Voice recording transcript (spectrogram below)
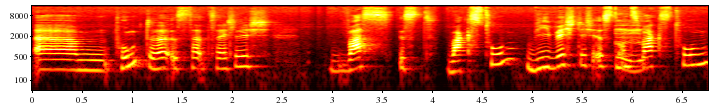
ähm, Punkte ist tatsächlich, was ist Wachstum? Wie wichtig ist uns mhm. Wachstum?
